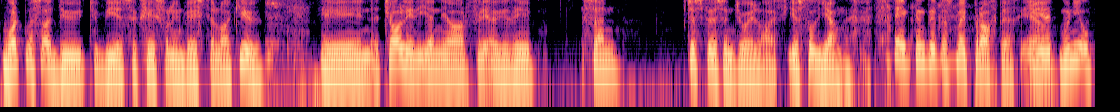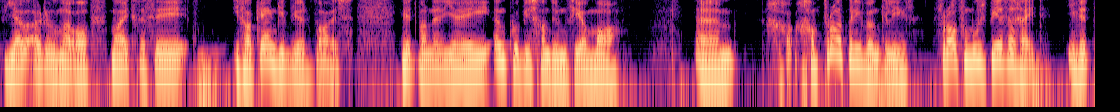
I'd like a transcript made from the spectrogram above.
what must I do to be a successful investor like you? En Charlie het die een jaar vir die ou gesê son just first enjoy life. You're still young. ek dink dit is my pragtig. Jy Ja. weet, moenie op jou ouderdom nou al, maar hy het gesê if I can give you advice, jy weet wanneer jy inkopies gaan doen vir jou ma. Ehm um, gaan praat met die winkelier. Vra vir moes besigheid. Jy weet,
